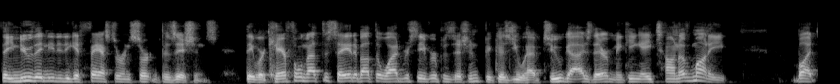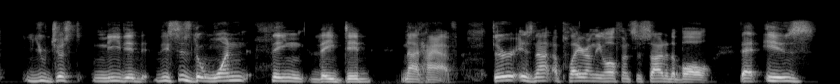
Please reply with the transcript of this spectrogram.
They knew they needed to get faster in certain positions. They were careful not to say it about the wide receiver position because you have two guys there making a ton of money. But you just needed this is the one thing they did not have. There is not a player on the offensive side of the ball that is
